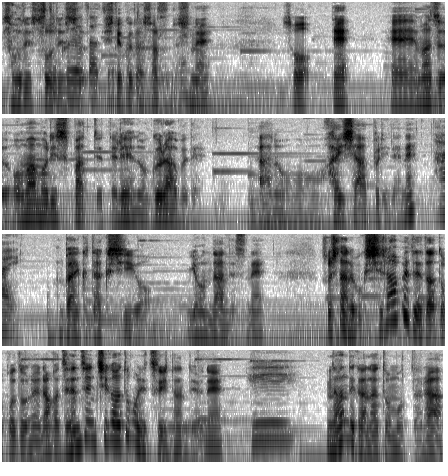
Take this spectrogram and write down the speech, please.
そうですそうです。してくださるんですね。そう。で、えーまずお守りスパって言って例のグラブであのー配車アプリでねはい。バイクタクシーを呼んだんですねそしたらね僕調べてたとことねなんか全然違うとこに着いたんだよね。なんでかなと思ったら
